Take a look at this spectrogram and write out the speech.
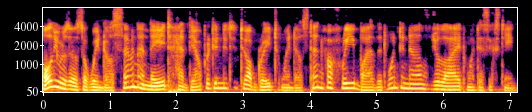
All users of Windows 7 and 8 had the opportunity to upgrade to Windows 10 for free by the 29th July 2016.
